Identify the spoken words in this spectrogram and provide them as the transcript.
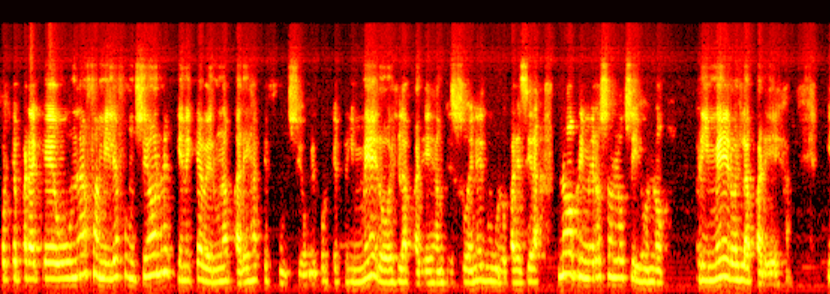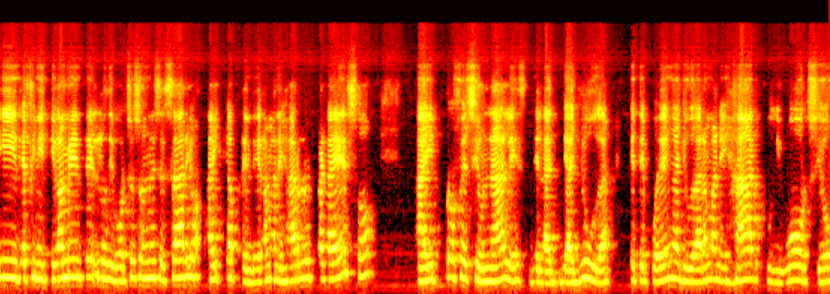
Porque para que una familia funcione, tiene que haber una pareja que funcione, porque primero es la pareja, aunque suene duro, pareciera, no, primero son los hijos, no, primero es la pareja. Y definitivamente los divorcios son necesarios, hay que aprender a manejarlo y para eso hay profesionales de, la, de ayuda que te pueden ayudar a manejar tu divorcio,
